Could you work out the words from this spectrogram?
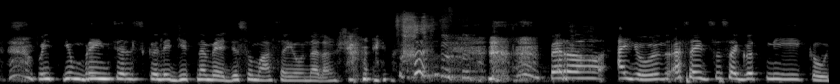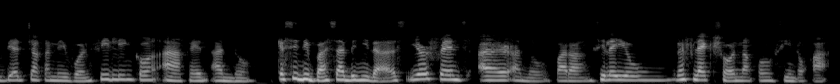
wait, yung brain cells ko legit na medyo sumasayaw na lang siya. Pero, ayun, aside sa sagot ni Cody at saka ni Von, feeling ko ang akin, ano, kasi 'di ba sabi nila, your friends are ano, parang sila yung reflection ng kung sino ka.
